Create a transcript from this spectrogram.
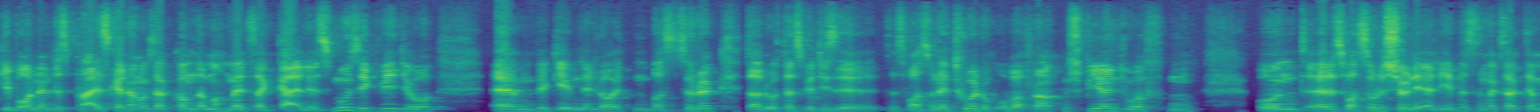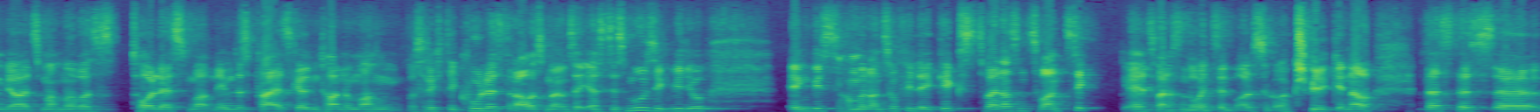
gewonnen. Das Preisgeld haben wir gesagt, komm, da machen wir jetzt ein geiles Musikvideo. Ähm, wir geben den Leuten was zurück, dadurch, dass wir diese, das war so eine Tour durch Oberfranken spielen durften. Und äh, das war so das schöne Erlebnis, dass wir gesagt haben, ja, jetzt machen wir was Tolles, nehmen das Preisgeld in Hand und machen was richtig Cooles draus, mal unser erstes Musikvideo irgendwie haben wir dann so viele Gigs 2020, äh 2019 war das sogar gespielt, genau, dass das äh,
